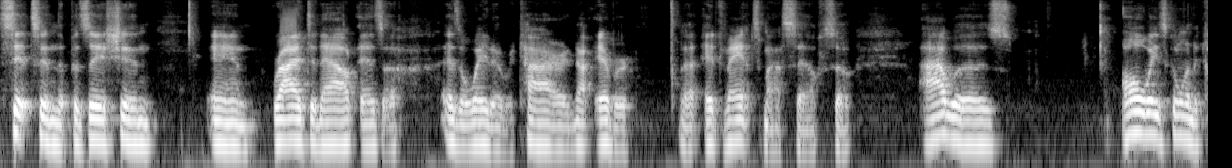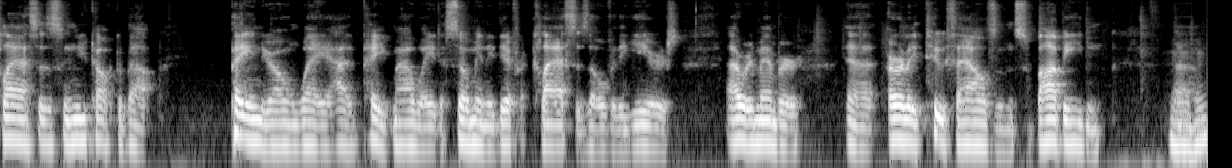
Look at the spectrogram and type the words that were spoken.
sits in the position and rides it out as a as a way to retire and not ever uh, advance myself. So I was always going to classes and you talked about paying your own way. I paid my way to so many different classes over the years. I remember uh, early 2000s, Bob Eden, uh, mm-hmm.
